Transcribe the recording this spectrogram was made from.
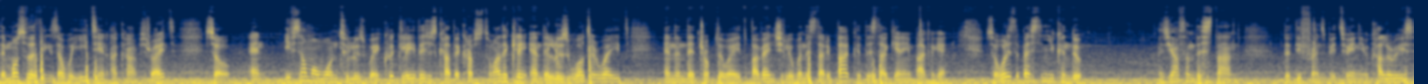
the most of the things that we're eating are carbs, right? So and if someone wants to lose weight quickly, they just cut the carbs automatically and they lose water weight and then they drop the weight. But eventually, when they start it back, they start getting it back again. So, what is the best thing you can do? Is you have to understand the difference between your calories,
